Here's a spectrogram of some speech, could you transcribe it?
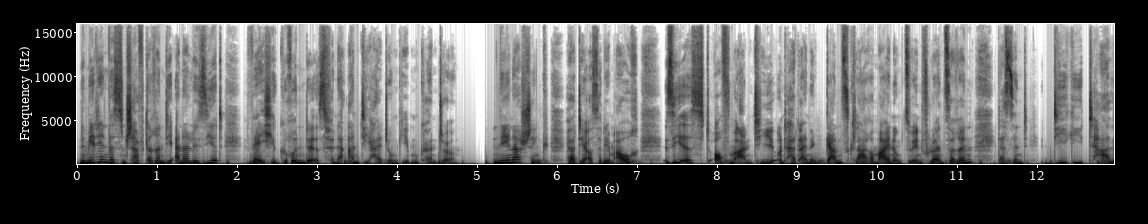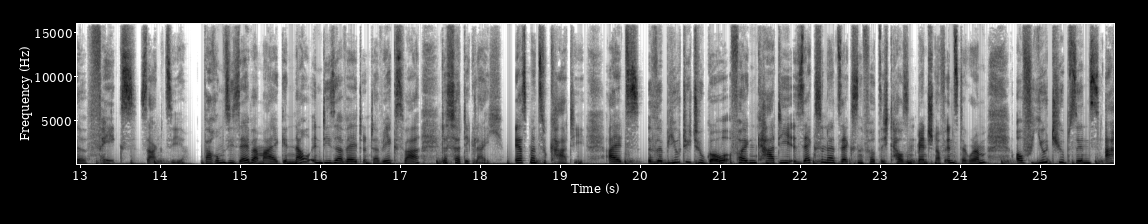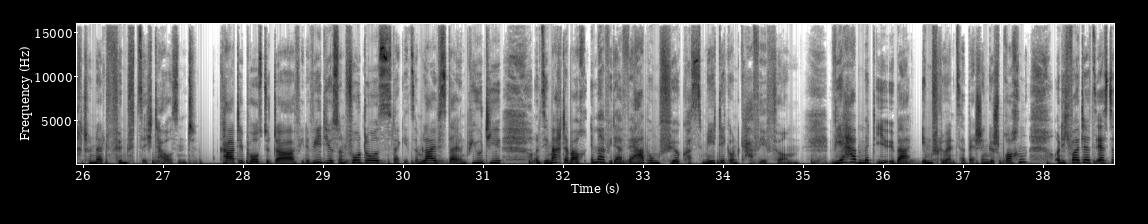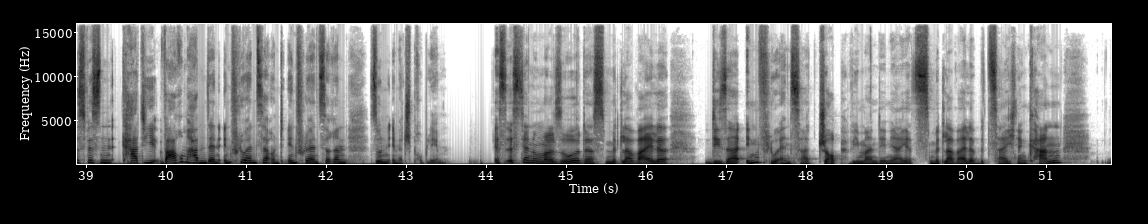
Eine Medienwissenschaftlerin, die analysiert, welche Gründe es für eine Anti-Haltung geben könnte. Nena Schink hört ihr außerdem auch. Sie ist offen anti und hat eine ganz klare Meinung zu Influencerinnen. Das sind digitale Fakes, sagt sie. Warum sie selber mal genau in dieser Welt unterwegs war, das hört ihr gleich. Erstmal zu Kati. Als The Beauty to Go folgen Kati 646.000 Menschen auf Instagram. Auf YouTube sind es 850.000. Kati postet da viele Videos und Fotos, da geht es um Lifestyle und Beauty und sie macht aber auch immer wieder Werbung für Kosmetik- und Kaffeefirmen. Wir haben mit ihr über Influencer-Bashing gesprochen und ich wollte als erstes wissen, Kati, warum haben denn Influencer und Influencerinnen so ein Imageproblem? Es ist ja nun mal so, dass mittlerweile dieser Influencer-Job, wie man den ja jetzt mittlerweile bezeichnen kann,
